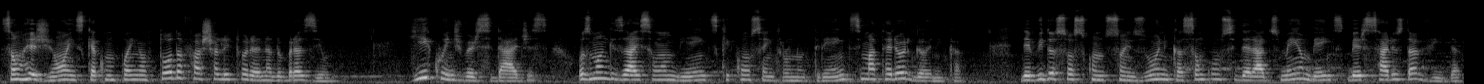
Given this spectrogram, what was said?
São regiões que acompanham toda a faixa litorânea do Brasil. Rico em diversidades, os manguezais são ambientes que concentram nutrientes e matéria orgânica. Devido às suas condições únicas, são considerados meio ambientes berçários da vida,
